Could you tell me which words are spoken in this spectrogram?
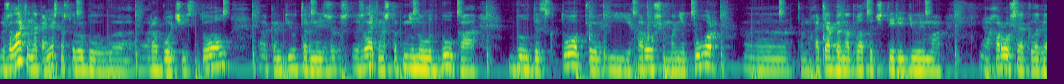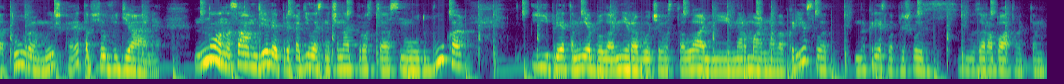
желательно, конечно, чтобы был э, рабочий стол э, компьютерный, желательно, чтобы не ноутбук, а был десктоп и хороший монитор, там, хотя бы на 24 дюйма, хорошая клавиатура, мышка, это все в идеале. Но на самом деле приходилось начинать просто с ноутбука, и при этом не было ни рабочего стола, ни нормального кресла. На кресло пришлось зарабатывать там,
